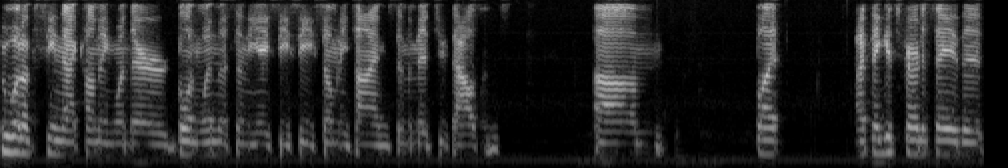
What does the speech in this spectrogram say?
Who would have seen that coming when they're going winless in the ACC so many times in the mid 2000s? Um, but I think it's fair to say that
